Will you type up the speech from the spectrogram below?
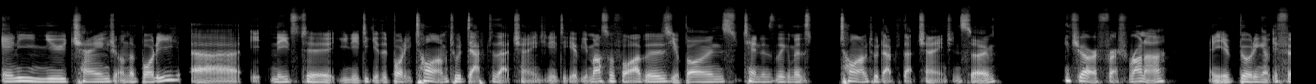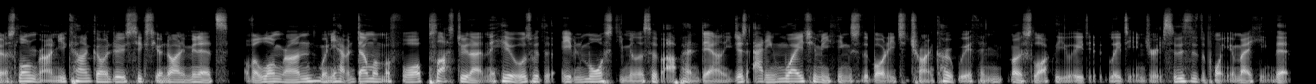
any new change on the body, uh, it needs to you need to give the body time to adapt to that change. You need to give your muscle fibers, your bones, tendons, ligaments time to adapt to that change. And so, if you are a fresh runner and you're building up your first long run, you can't go and do 60 or 90 minutes of a long run when you haven't done one before, plus do that in the hills with even more stimulus of up and down. You're just adding way too many things to the body to try and cope with, and most likely lead lead to injury. So, this is the point you're making that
